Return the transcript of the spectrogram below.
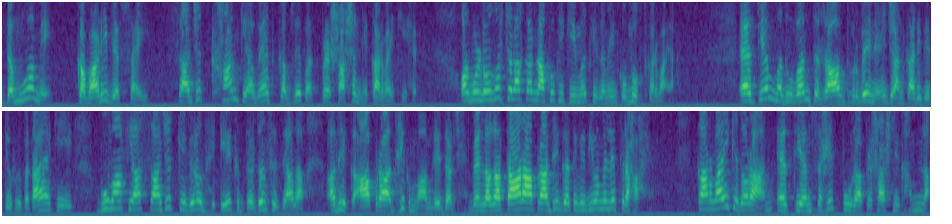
दमुआ में कबाड़ी व्यवसायी साजिद खान के अवैध कब्जे पर प्रशासन ने कार्रवाई की है और बुलडोजर चलाकर लाखों की कीमत की ज़मीन को मुक्त करवाया। एसडीएम मधुवंत राव धुर्वे ने जानकारी देते हुए बताया कि भूमाफिया साजिद के विरुद्ध एक दर्जन से ज़्यादा अधिक आपराधिक मामले दर्ज हैं। वे लगातार आपराधिक गतिविधियों में लिप्त रहा है। कार्रवाई के दौरान एसडीएम सहित पूरा प्रशासनिक हमला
